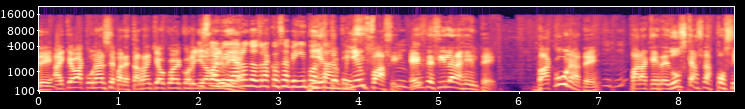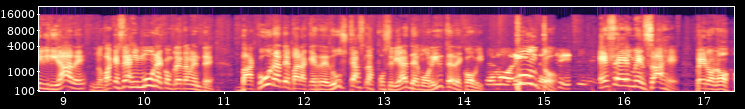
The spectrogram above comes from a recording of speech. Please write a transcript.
de hay que vacunarse para estar rankeado con el corillo Y y la se mayoría. olvidaron de otras cosas bien Y importantes. esto es bien fácil. Es decirle a la gente, vacúnate para que reduzcas las posibilidades, no para que seas inmune completamente, vacúnate para que reduzcas las posibilidades de morirte de COVID. De morirte, Punto. sí, sí. Ese es el mensaje. Pero no,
